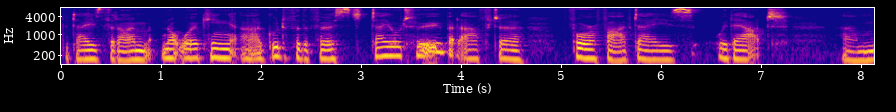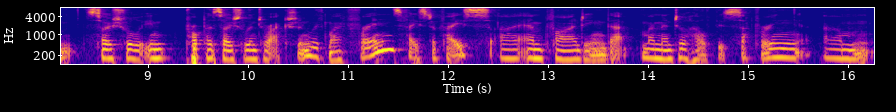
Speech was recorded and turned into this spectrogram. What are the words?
The days that I'm not working are good for the first day or two, but after four or five days without um, social in proper social interaction with my friends face to face, I am finding that my mental health is suffering um,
